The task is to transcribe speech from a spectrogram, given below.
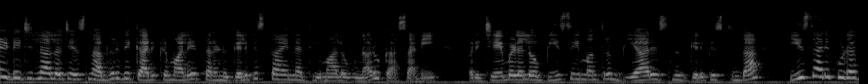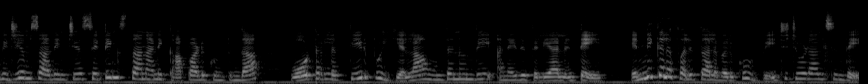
రంగారెడ్డి జిల్లాలో చేసిన అభివృద్ధి కార్యక్రమాలే తనను గెలిపిస్తాయన్న ధీమాలో ఉన్నారు కాసాని. మరి చేబెళ్ళలో బీసీ మంత్రం బీఆర్ఎస్ను గెలిపిస్తుందా? ఈసారి కూడా విజయం సాధించి సిట్టింగ్ స్థానాన్ని కాపాడుకుంటుందా? ఓటర్ల తీర్పు ఎలా ఉండనుంది అనేది తెలియాలంటే ఎన్నికల ఫలితాల వరకు వేచి చూడాల్సిందే.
